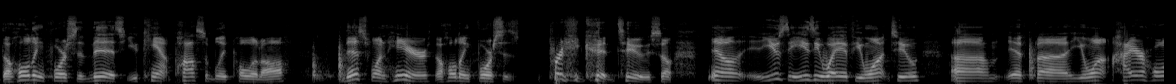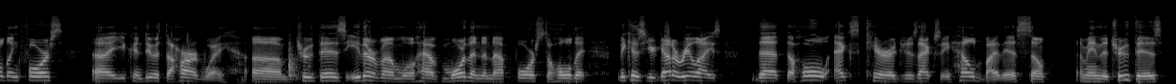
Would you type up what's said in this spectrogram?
the holding force of this, you can't possibly pull it off. This one here, the holding force is pretty good too. So, you know, use the easy way if you want to. Um, if uh, you want higher holding force, uh, you can do it the hard way. Um, truth is, either of them will have more than enough force to hold it because you've got to realize that the whole X carriage is actually held by this. So, I mean, the truth is,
